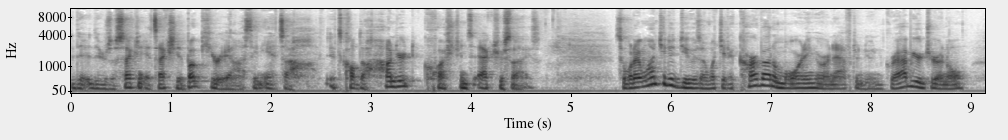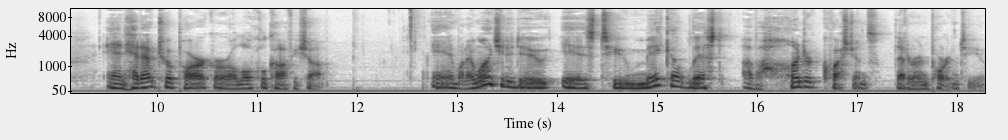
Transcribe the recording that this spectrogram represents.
there, there's a section, it's actually about curiosity. It's, a, it's called the 100 Questions Exercise. So, what I want you to do is, I want you to carve out a morning or an afternoon, grab your journal, and head out to a park or a local coffee shop. And what I want you to do is to make a list of 100 questions that are important to you.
